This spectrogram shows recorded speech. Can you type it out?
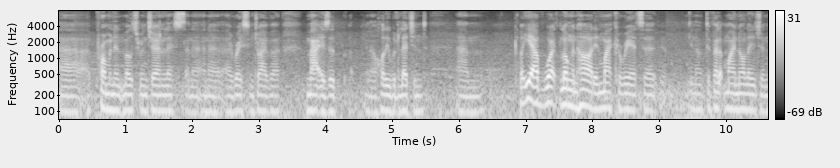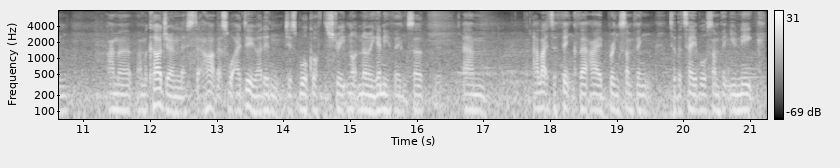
uh, a prominent motoring journalist and, a, and a, a racing driver. Matt is a, you know, Hollywood legend. Um, but yeah, I've worked long and hard in my career to, you know, develop my knowledge and. I'm a I'm a car journalist at heart. That's what I do. I didn't just walk off the street not knowing anything. So, um, I like to think that I bring something to the table, something unique,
